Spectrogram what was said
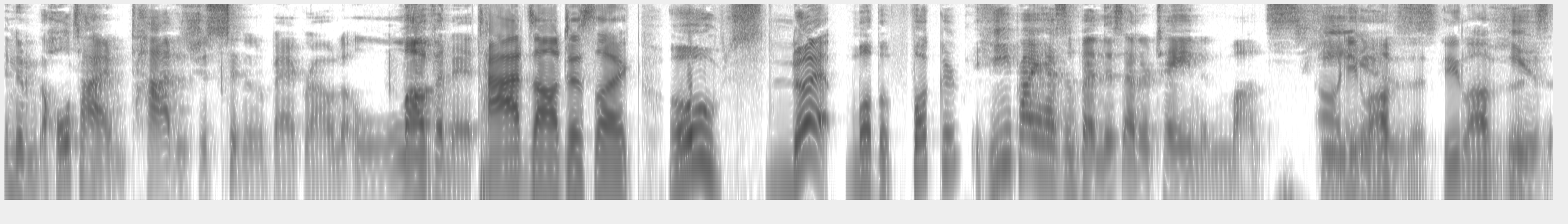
And the whole time, Todd is just sitting in the background, loving it. Todd's all just like, oh, snap, motherfucker. he probably hasn't been this entertained in months. oh, he loves it. He loves He it. is.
